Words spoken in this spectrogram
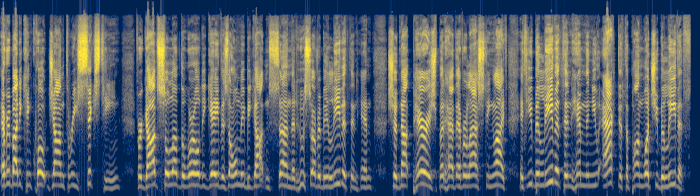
Everybody can quote John 3:16, "For God so loved the world he gave his only begotten son that whosoever believeth in him should not perish but have everlasting life." If you believeth in him, then you acteth upon what you believeth.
